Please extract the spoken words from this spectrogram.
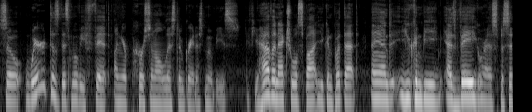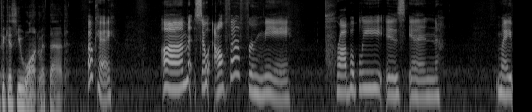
So, where does this movie fit on your personal list of greatest movies? If you have an actual spot, you can put that, and you can be as vague or as specific as you want with that. Okay. Um, so Alpha for me probably is in my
